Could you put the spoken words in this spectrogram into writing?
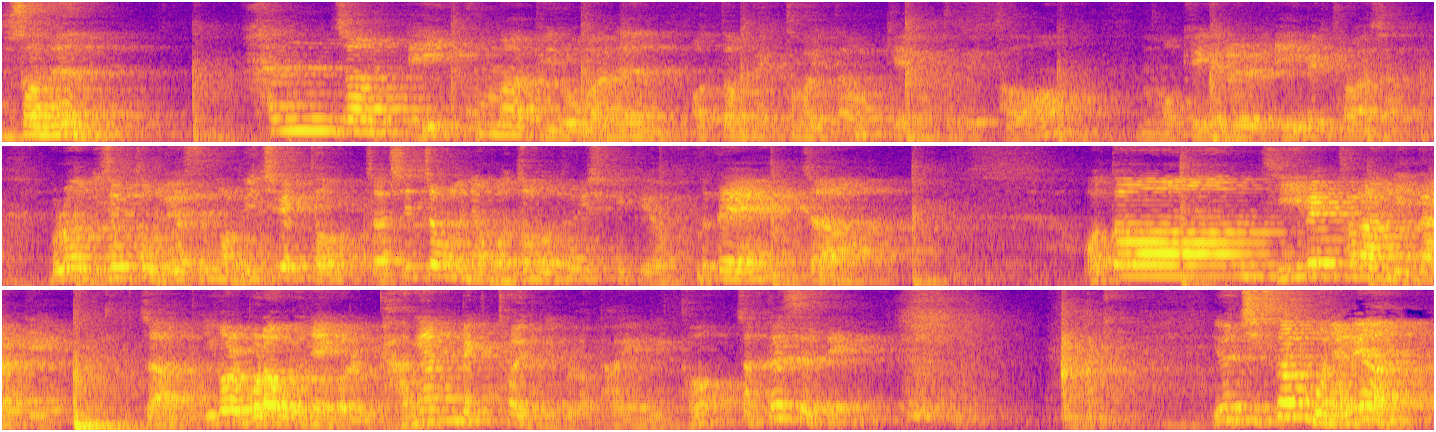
우선은 한 점 A, B로 가는 어떤 벡터가 있다고 할게. 어떤 벡터. 음, 오케이, 걔를 A 벡터로 하자. 물론 이제부터 우리가 쓰는 건 위치 벡터. 자, 시점을 그냥 원점으로 통일시킬게요. 근데 자, 어떤 D 벡터라는 게 있다 할게. 자, 이걸 뭐라고 그러냐? 이걸 방향 벡터 이렇게 불러. 방향 벡터. 자, 그랬을 때 이 직선은 뭐냐면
